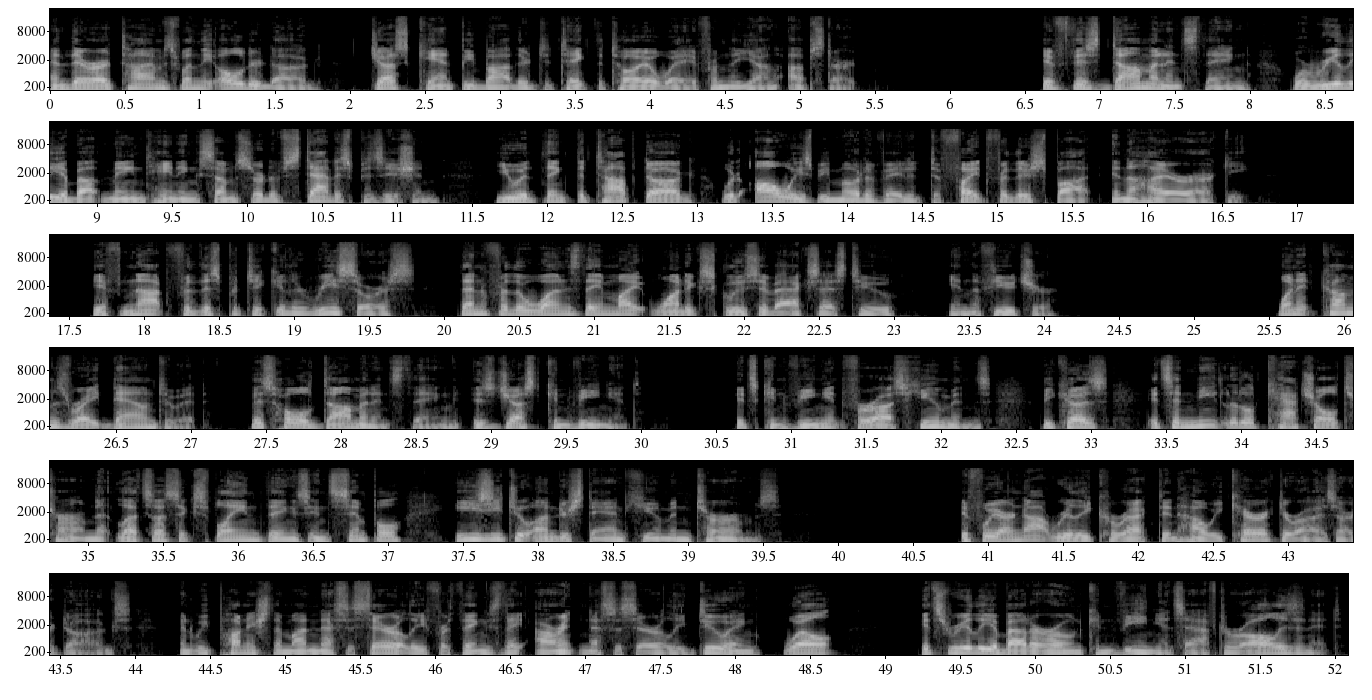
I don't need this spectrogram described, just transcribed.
and there are times when the older dog just can't be bothered to take the toy away from the young upstart. If this dominance thing were really about maintaining some sort of status position, you would think the top dog would always be motivated to fight for their spot in the hierarchy. If not for this particular resource, then for the ones they might want exclusive access to in the future. When it comes right down to it, this whole dominance thing is just convenient. It's convenient for us humans because it's a neat little catch all term that lets us explain things in simple, easy to understand human terms. If we are not really correct in how we characterize our dogs, and we punish them unnecessarily for things they aren't necessarily doing, well, it's really about our own convenience after all, isn't it?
